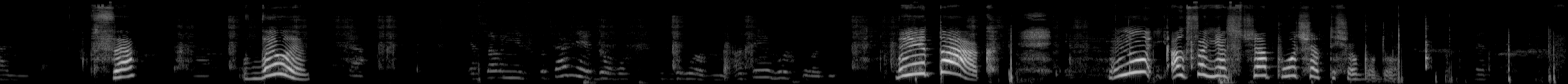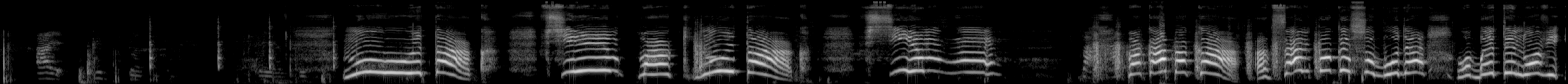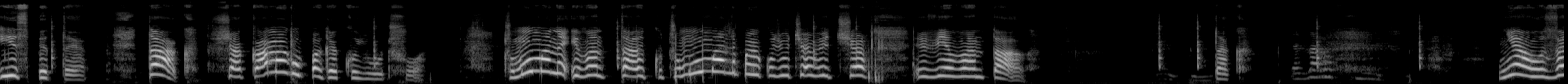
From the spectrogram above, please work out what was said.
Ай, Все. Вбили? Я сьогодні іспитання довго Зроблю, а ти виходиш. Ну і так. Ну, Оксан, я ще почати ще буду. Ну і так. Всім пак. Ну і так. Всім пока-пока. Оксан поки що буде робити нові іспити. Так, ще камеру переключу. Чому в мене інвентар? Чому в мене переключається в інвентар? Так. Я. Ні, за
